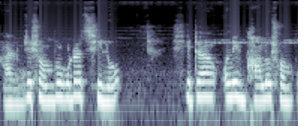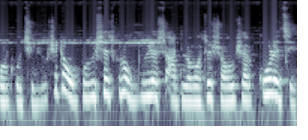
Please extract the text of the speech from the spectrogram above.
আর যে সম্পর্কটা ছিল, সেটা অনেক ভালো সম্পর্ক ছিল। সেটা অপবিশ্বাস করে, অপবিশ্বাস আট, ন বছর সংসার করেছে।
